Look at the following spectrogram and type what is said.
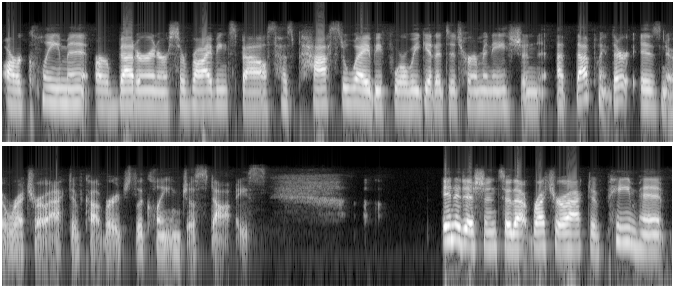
our claimant, our veteran, or surviving spouse has passed away before we get a determination. At that point, there is no retroactive coverage. The claim just dies. In addition, so that retroactive payment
